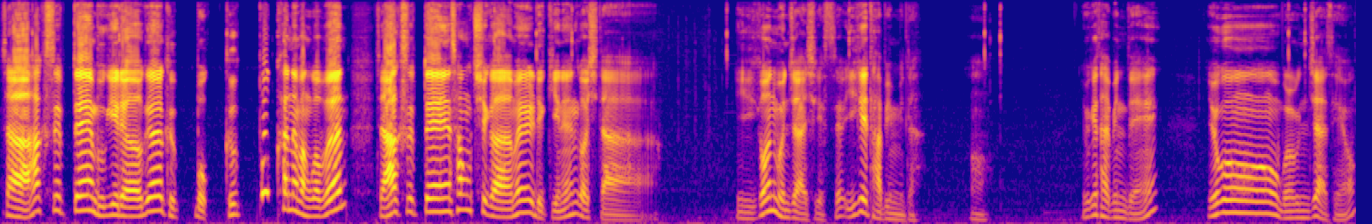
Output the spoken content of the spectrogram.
자 학습된 무기력을 극복 극복하는 방법은 자 학습된 성취감을 느끼는 것이다 이건 뭔지 아시겠어요? 이게 답입니다 요게 답인데 요거 뭔지 아세요?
